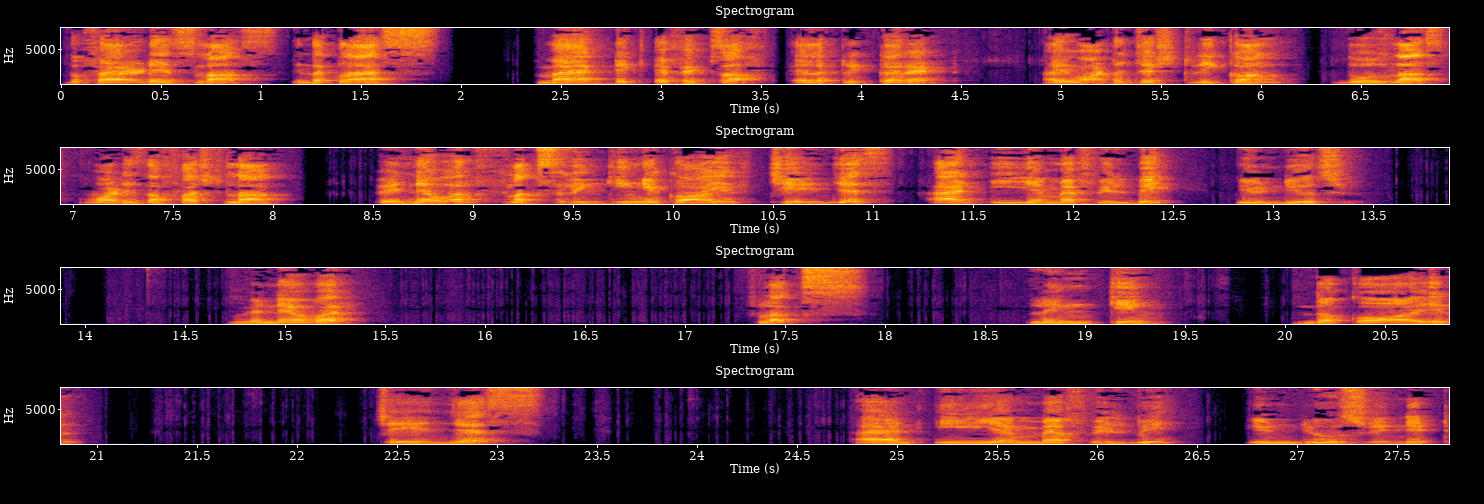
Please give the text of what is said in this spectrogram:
the Faraday's laws in the class magnetic effects of electric current. I want to just recall those laws. What is the first law? Whenever flux linking a coil changes, an EMF will be induced. Whenever flux linking the coil changes, and EMF will be induced in it.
